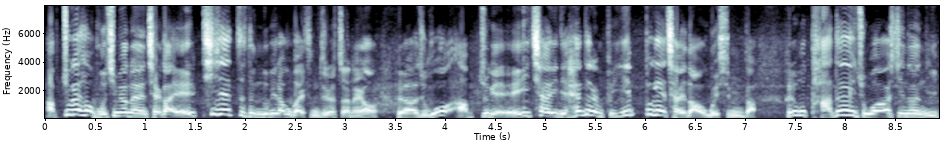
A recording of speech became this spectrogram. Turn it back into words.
앞쪽에서 보시면은 제가 LTZ 등급이라고 말씀드렸잖아요. 그래가지고 앞쪽에 HID 헤드램프 이쁘게 잘 나오고 있습니다. 그리고 다들 좋아하시는 이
